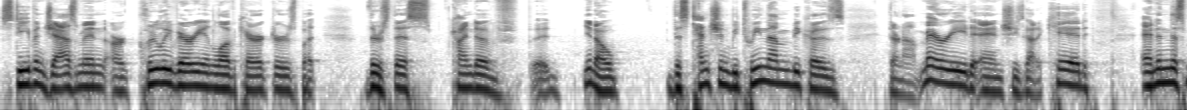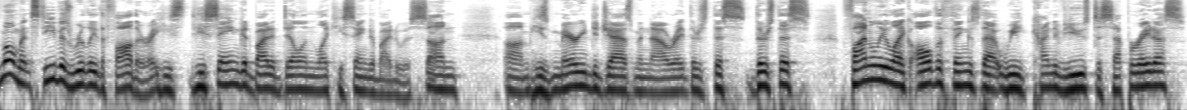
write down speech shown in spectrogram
Steve and Jasmine are clearly very in love characters, but there's this kind of, uh, you know, this tension between them because they're not married and she's got a kid. And in this moment, Steve is really the father, right? He's he's saying goodbye to Dylan like he's saying goodbye to his son. Um, he's married to Jasmine now, right? There's this there's this finally like all the things that we kind of use to separate us.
